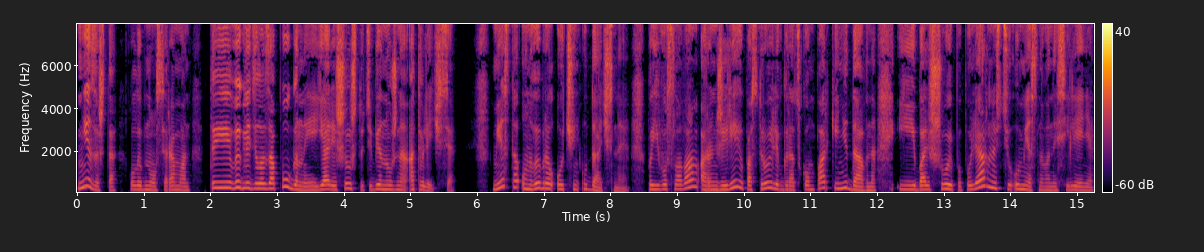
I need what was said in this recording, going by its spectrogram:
«Не за что», — улыбнулся Роман. «Ты выглядела запуганной, и я решил, что тебе нужно отвлечься». Место он выбрал очень удачное. По его словам, оранжерею построили в городском парке недавно, и большой популярностью у местного населения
